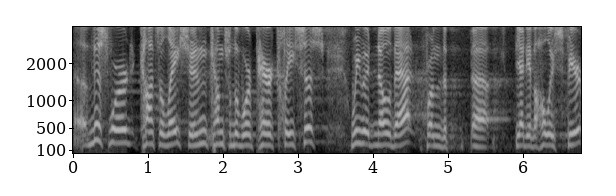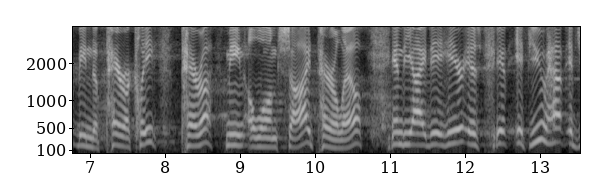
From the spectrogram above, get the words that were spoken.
uh, this word consolation comes from the word paraklesis. We would know that from the, uh, the idea of the Holy Spirit being the paraclete. Para mean alongside, parallel. And the idea here is if, if, you have, if,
